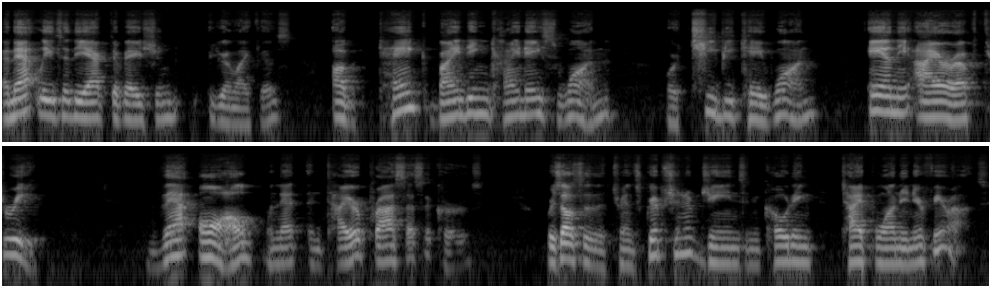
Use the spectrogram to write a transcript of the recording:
And that leads to the activation, you're to like this, of TANK binding kinase 1 or TBK1 and the IRF3 that all, when that entire process occurs, results in the transcription of genes encoding type 1 interferons.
